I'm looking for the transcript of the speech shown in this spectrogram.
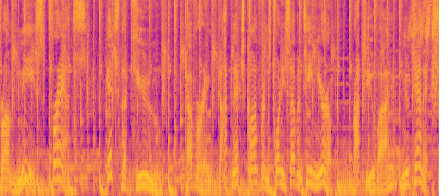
from Nice, France, it's theCUBE, covering .next Conference 2017 Europe. Brought to you by Nutanix.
